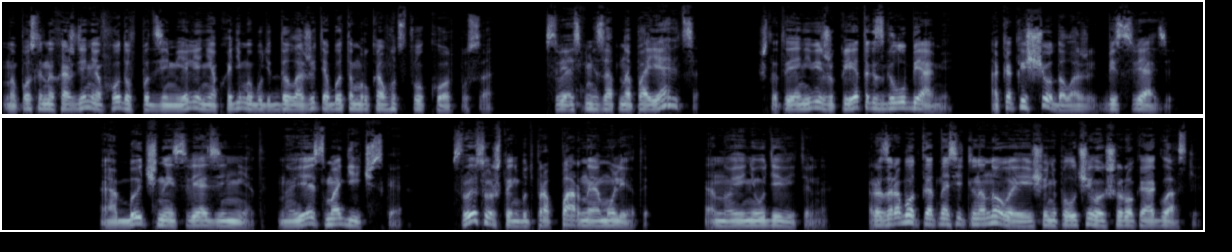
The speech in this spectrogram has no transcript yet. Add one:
но после нахождения входа в подземелье необходимо будет доложить об этом руководству корпуса. Связь внезапно появится? Что-то я не вижу клеток с голубями. А как еще доложить без связи? Обычной связи нет, но есть магическая. Слышал что-нибудь про парные амулеты? Оно и неудивительно. Разработка относительно новая и еще не получила широкой огласки.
